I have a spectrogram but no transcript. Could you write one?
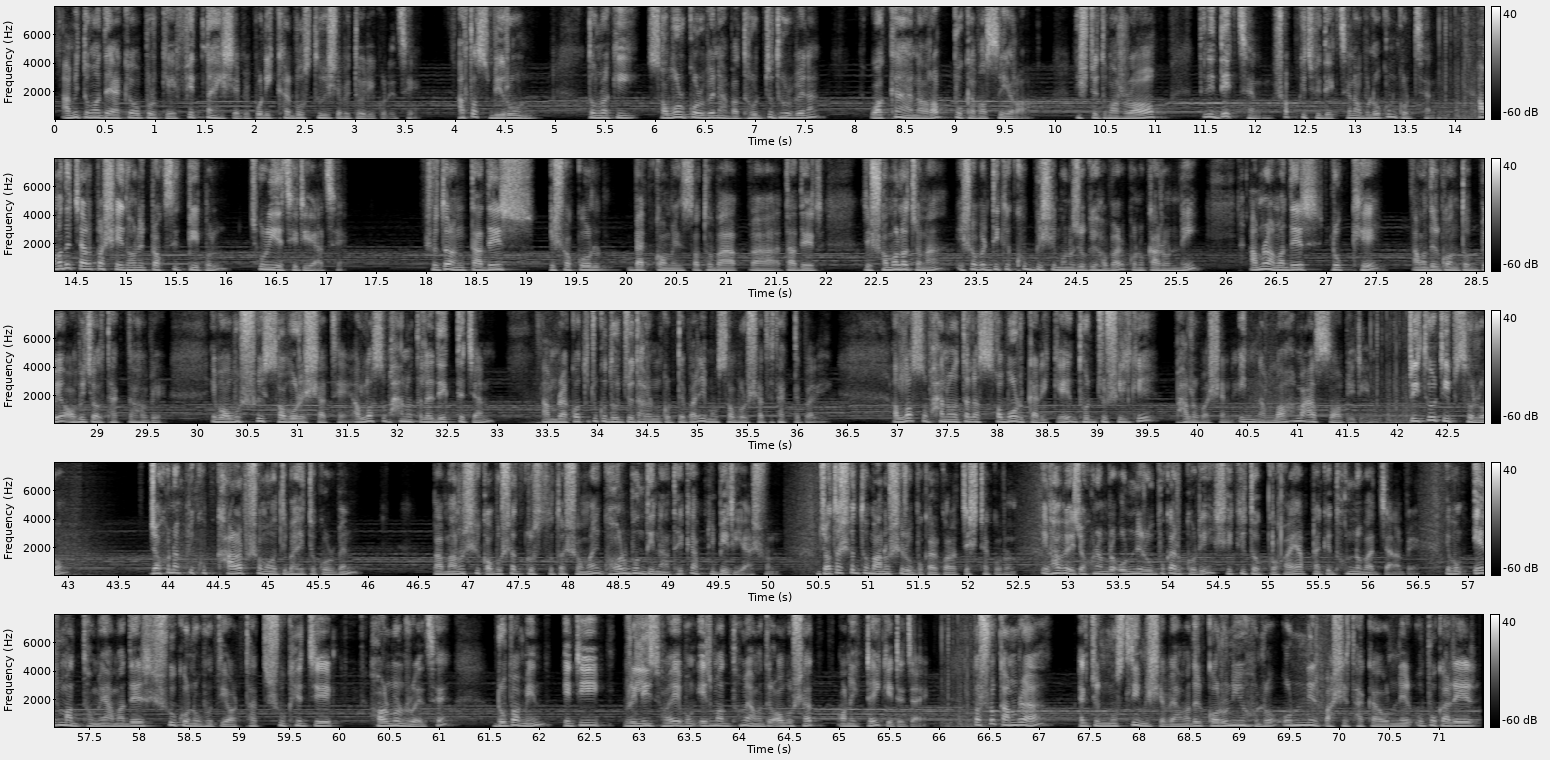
আমি তোমাদের একে অপরকে ফিতনা হিসেবে, পরীক্ষার বস্তু হিসেবে তৈরি করেছি। আতস বিরুন তোমরা কি সবর করবে না বা ধৈর্য ধরবে না? ওয়াকানা রব্বুকা বাসীরা। নিশ্চয়ই তোমার রব, তিনি দেখছেন সব কিছুই দেখছেন, অবলোকন করছেন। আমাদের চারপাশে এই ধরনের টক্সিক পিপল ছড়িয়ে ছিটিয়ে আছে। সুতরাং তাদের এ সকল ব্যাড কমেন্টস অথবা তাদের যে সমালোচনা এসবের দিকে খুব বেশি মনোযোগী হবার কোনো কারণ নেই। আমরা আমাদের লক্ষ্যে, আমাদের গন্তব্যে অবিচল থাকতে হবে এবং অবশ্যই সবরের সাথে, আল্লাহ সুবহানতালা দেখতে চান আমরা কতটুকু ধৈর্য ধারণ করতে পারি এবং সবরের সাথে থাকতে পারি। আল্লাহ সুবহানুতালা সবরকারীকে, ধৈর্যশীলকে ভালোবাসেন। ইন্নাল্লাহ মা সাবিরিন। তৃতীয় টিপস হলো, যখন আপনি খুব খারাপ সময় অতিবাহিত করবেন বা মানসিক অবসাদগ্রস্ততার সময় ঘরবন্দি না থেকে আপনি বেরিয়ে আসুন। যথাসাধ্য মানুষের উপকার করার চেষ্টা করুন। এভাবে যখন আমরা অন্যের উপকার করি, সে কৃতজ্ঞ হয়, আপনাকে ধন্যবাদ জানাবে। এবং এর মাধ্যমে আমাদের সুখ অনুভূতি, অর্থাৎ সুখের যে হরমোন রয়েছে, ডোপামিন, এটি রিলিজ হয় এবং এর মাধ্যমে আমাদের অবসাদ অনেকটাই কেটে যায়। দর্শক, আমরা একজন মুসলিম হিসেবে আমাদের করণীয় হলো অন্যের পাশে থাকা, অন্যের উপকারের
